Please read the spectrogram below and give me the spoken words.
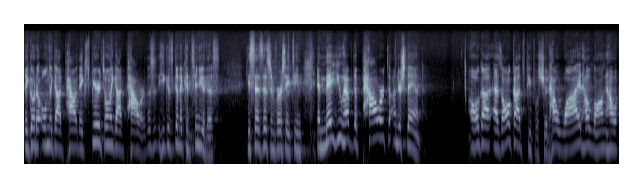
They go to only God power, they experience only God power. This is, he is going to continue this. He says this in verse 18, and may you have the power to understand, all God, as all God's people should, how wide, how long, how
